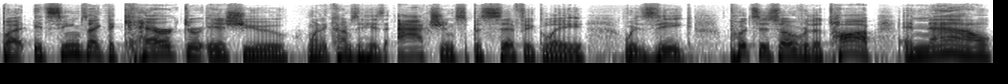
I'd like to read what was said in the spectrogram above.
But it seems like the character issue when it comes to his action specifically with Zeke puts us over the top. And now,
